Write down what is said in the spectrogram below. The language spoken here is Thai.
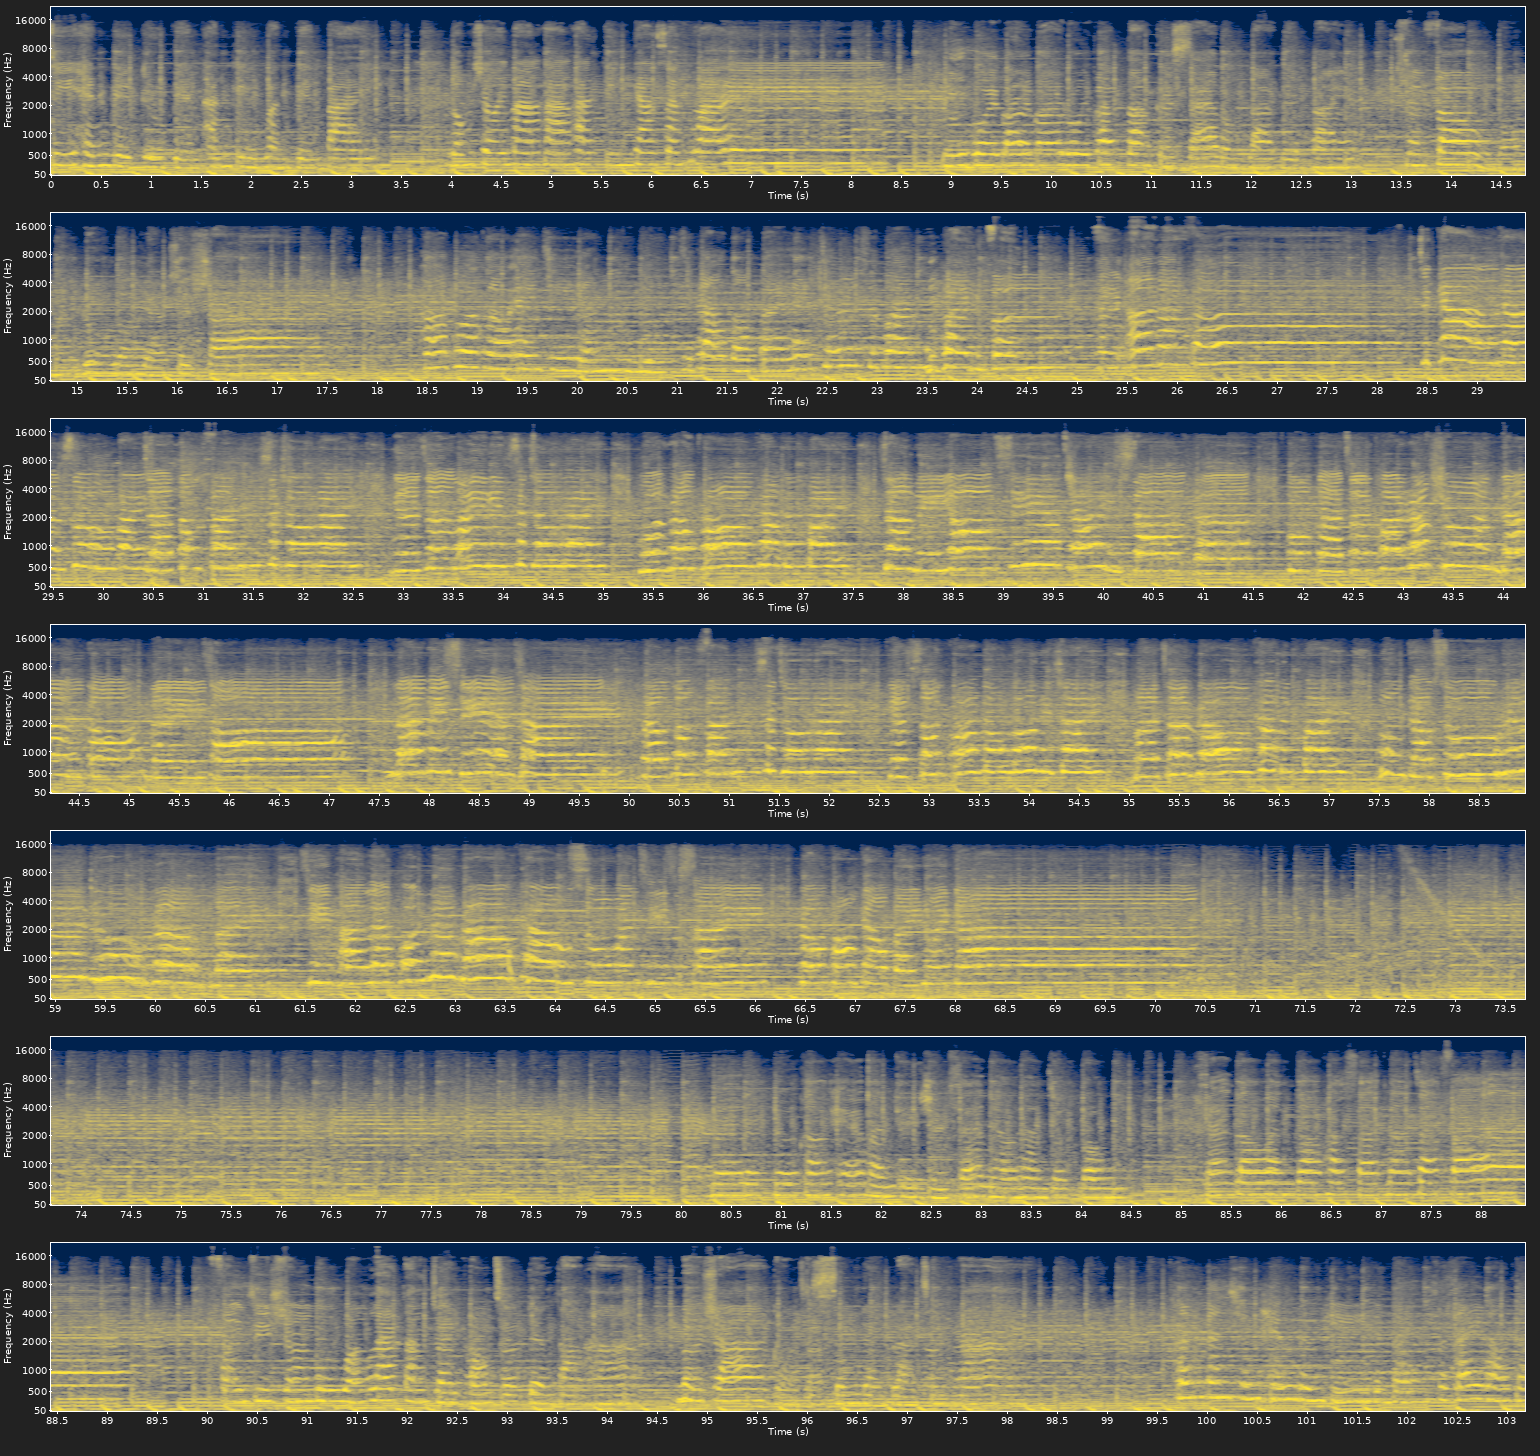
ที่เห็นฤดูเปลี่ยนพันคืนวันเปลี่ยนไป ลมโชยมาพาพัดกิ่งก้านสั่นไหวดูโบยใบมาโรยพัดตามกระแสลมปลาเปลี่ยนไป ฉันเฝ้ามองมันรุ่งลงอย่างช้าเพราะพวกเราเองที่ยังอยู่จะก้าวต่อไป ช่างแสนยาวนานจบลงแสงตะวันก็พัดสาดมาจากฟ้าฝันที่ฉันมุ่หวังและตั้งใจพร้อมจะเดินตามหาเม่ช้าก็จะสมดังปรารถนาคนนั้นฉันเห็นรุ่นพี่เดินไปสดใสเรา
